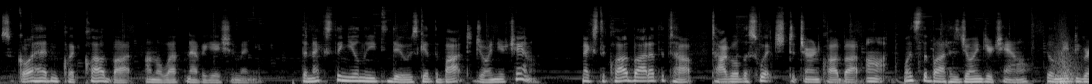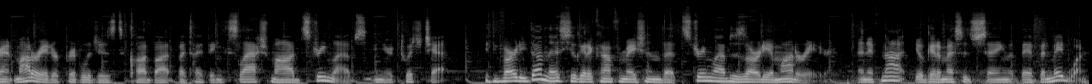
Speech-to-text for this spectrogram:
so go ahead and click Cloudbot on the left navigation menu. The next thing you'll need to do is get the bot to join your channel. Next to Cloudbot at the top, toggle the switch to turn Cloudbot on. Once the bot has joined your channel, you'll need to grant moderator privileges to Cloudbot by typing slash mod Streamlabs in your Twitch chat. If you've already done this, you'll get a confirmation that Streamlabs is already a moderator, and if not, you'll get a message saying that they have been made one.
